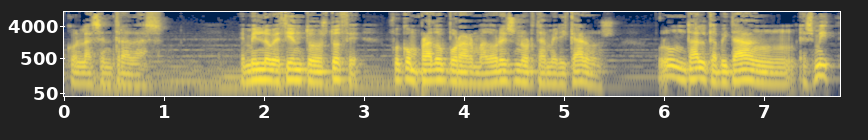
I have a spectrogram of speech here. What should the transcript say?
con las entradas. En 1912 fue comprado por armadores norteamericanos, por un tal capitán Smith.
